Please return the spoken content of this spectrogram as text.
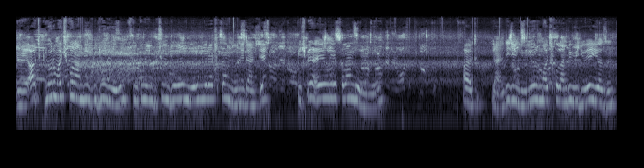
e, artık yorum açık olan bir video diyorum. Çünkü benim bütün videolarım yorumları açık olmuyor nedense. Hiçbir ayrılıya falan da oynamıyorum. Artık yani dediğim gibi yorumu açık olan bir videoya yazın.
